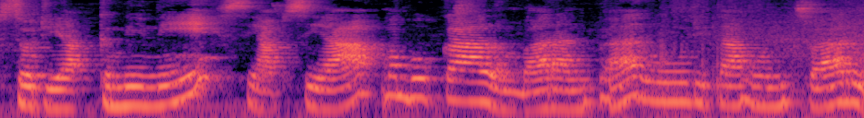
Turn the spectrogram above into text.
zodiak Gemini siap-siap membuka lembaran baru di tahun baru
